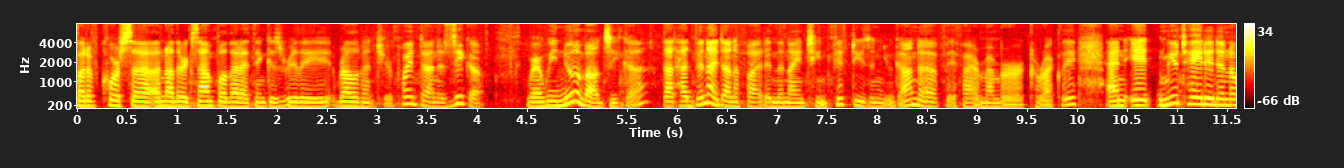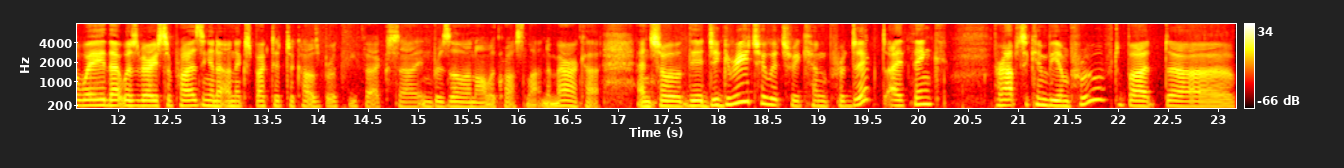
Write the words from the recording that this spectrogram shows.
But of course, uh, another example that I think is really relevant to your point, Dan, is Zika where we knew about Zika that had been identified in the 1950s in Uganda, if, if, I remember correctly, and it mutated in a way that was very surprising and unexpected to cause birth defects uh, in Brazil and all across Latin America. And so the degree to which we can predict, I think perhaps it can be improved, but uh,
